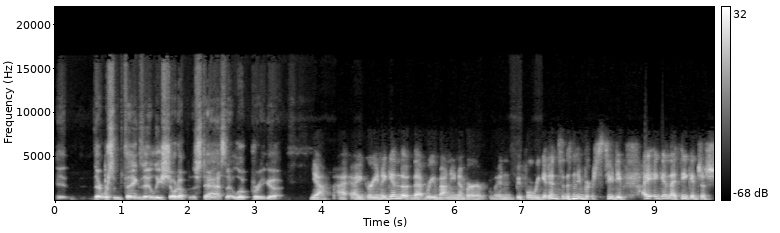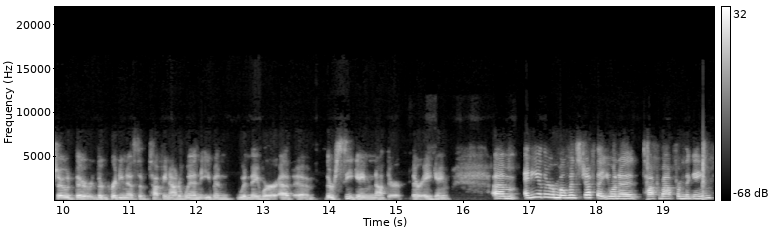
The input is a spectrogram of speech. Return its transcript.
it, there were some things that at least showed up in the stats that looked pretty good. Yeah, I, I agree. And again, the, that rebounding number, when before we get into the numbers too deep, I again I think it just showed their their grittiness of toughing out a win, even when they were at uh, their C game, not their their A game. Um, any other moments, Jeff, that you want to talk about from the game?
